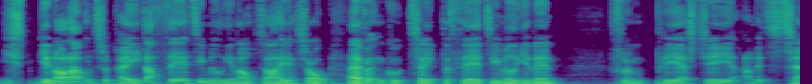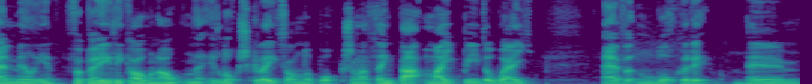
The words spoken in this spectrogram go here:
you're not having to pay that 30 million out, are you? So Everton could take the 30 million in from PSG and it's 10 million for Bailey going out and it looks great on the books. And I think that might be the way Everton look at it. Um,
